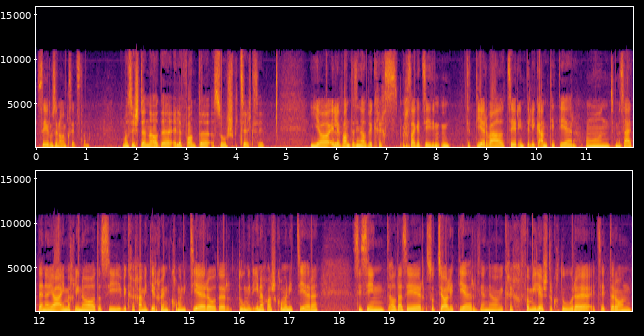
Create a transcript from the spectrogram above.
sehr auseinandergesetzt habe. Was ist denn an den Elefanten so speziell gewesen? Ja, Elefanten sind halt wirklich, ich sage jetzt in der Tierwelt sehr intelligente Tiere und man sagt denen ja immer ein bisschen nach, dass sie wirklich auch mit dir kommunizieren können oder du mit ihnen kannst kommunizieren Sie sind halt auch sehr soziale Tiere. Sie haben ja wirklich Familienstrukturen etc. Und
